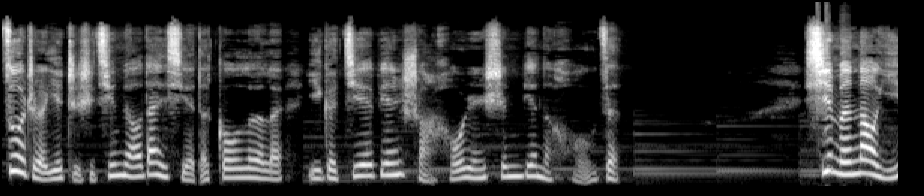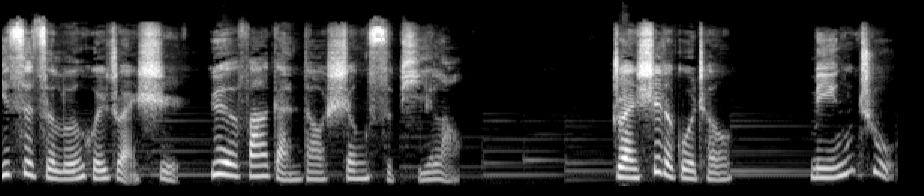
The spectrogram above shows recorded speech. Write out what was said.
作者也只是轻描淡写的勾勒了一个街边耍猴人身边的猴子。西门闹一次次轮回转世，越发感到生死疲劳。转世的过程，明处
